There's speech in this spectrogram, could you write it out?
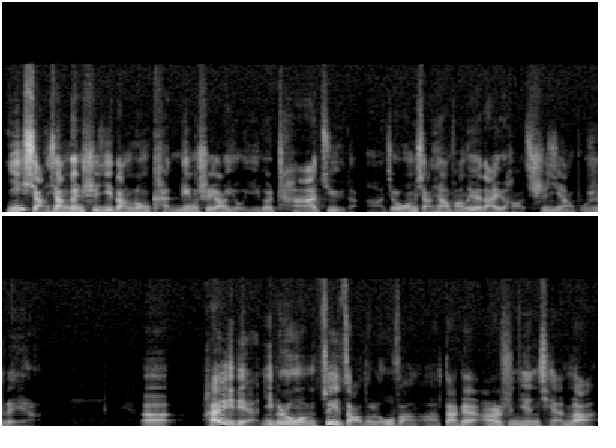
你想象跟实际当中肯定是要有一个差距的啊。就是我们想象房子越大越好，实际上不是这样。呃，还有一点，你比如我们最早的楼房啊，大概二十年前吧，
